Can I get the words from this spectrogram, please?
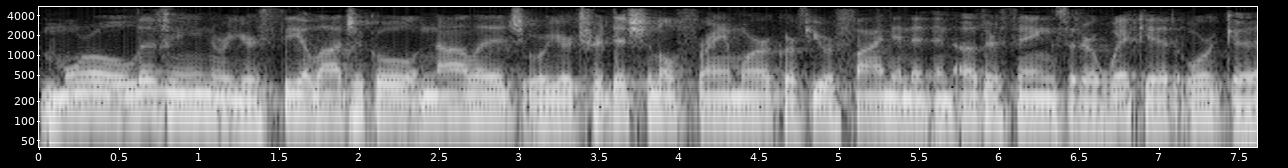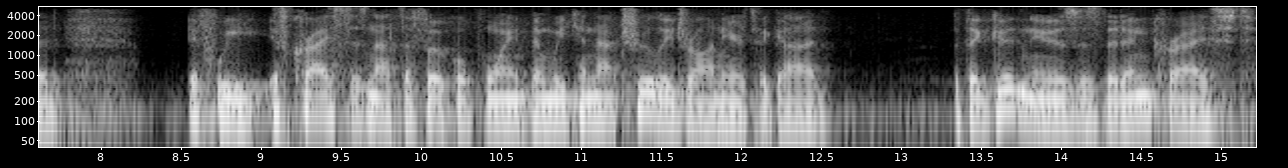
moral living or your theological knowledge or your traditional framework, or if you are finding it in other things that are wicked or good, if, we, if Christ is not the focal point, then we cannot truly draw near to God. But the good news is that in Christ,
